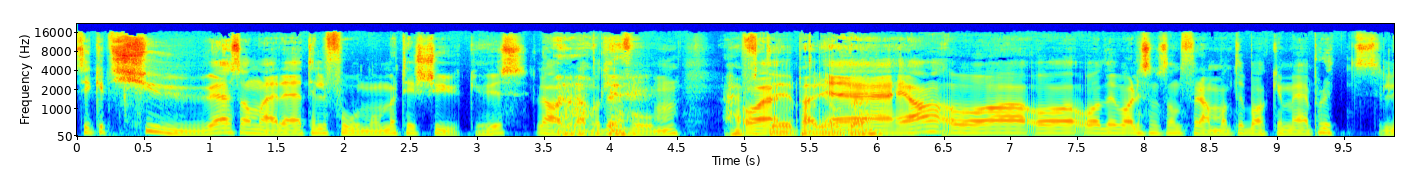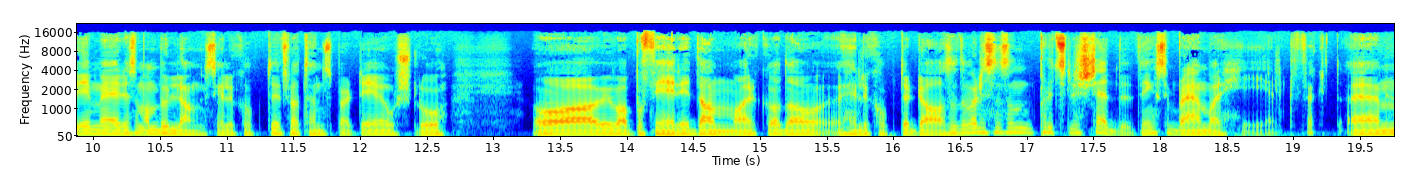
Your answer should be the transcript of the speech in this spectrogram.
sikkert 20 sånne der eh, telefonnummer til sykehus lagra Ja, på telefonen. Heftig Og, periode. Eh, ja, og, og, og det var liksom sånn fram og tilbake med plutselig med liksom ambulansehelikopter fra Tønsberg til Oslo. Og vi var på ferie i Danmark, og da helikopter da. Så det var liksom sånn plutselig skjedde ting, så ble han bare helt fucked. Um,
